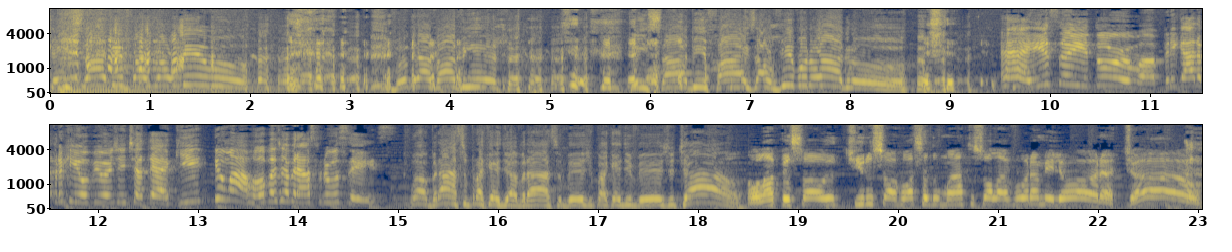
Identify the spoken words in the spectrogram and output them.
Quem sabe faz ao vivo! Vou gravar a vinheta. Quem sabe faz ao vivo no agro! É isso aí, turma. Obrigada pra quem ouviu a gente até aqui e uma arroba de abraço pra vocês. Um abraço pra quem é de abraço, beijo pra quem é de beijo, tchau! Olá pessoal, eu tiro sua roça do mato, sua lavoura melhora, tchau!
